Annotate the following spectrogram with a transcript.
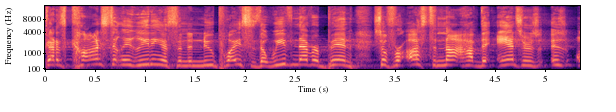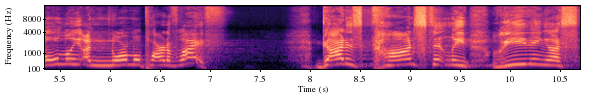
God is constantly leading us into new places that we've never been. So for us to not have the answers is only a normal part of life. God is constantly leading us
